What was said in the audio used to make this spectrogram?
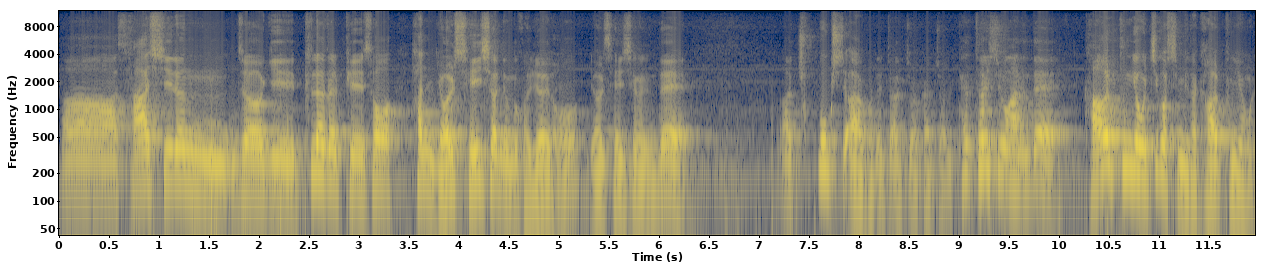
아, 사실은 저기 필라델피아에서 한 13시간 정도 걸려요. 13시간인데 아, 축복 시 아 그때 저, 저 갔죠. 패터싱 하는데 가을 풍경을 찍었습니다. 가을 풍경을.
